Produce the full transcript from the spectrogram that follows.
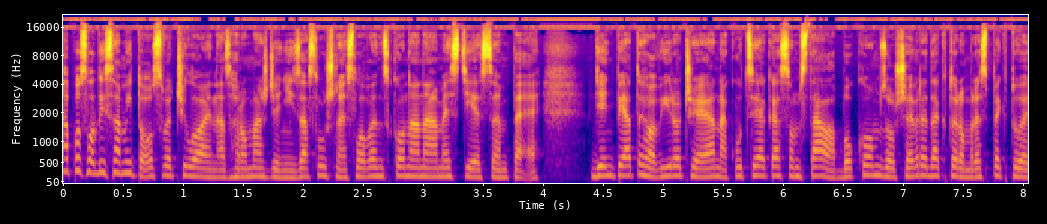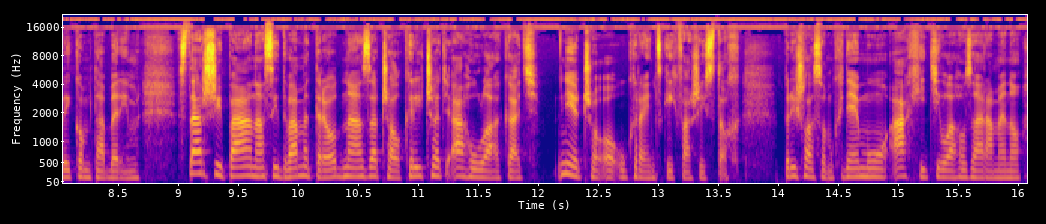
Naposledy sa mi to osvedčilo aj na zhromaždení Zaslušné Slovensko na námestí SMP. V deň 5. výročia Jana Kuciaka som stála bokom so šéf-redaktorom Respektu Erikom Taberim. Starší pán asi 2 metre od nás začal kričať a hulákať. Niečo o ukrajinských fašistoch. Prišla som k nemu a chytila ho za rameno.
